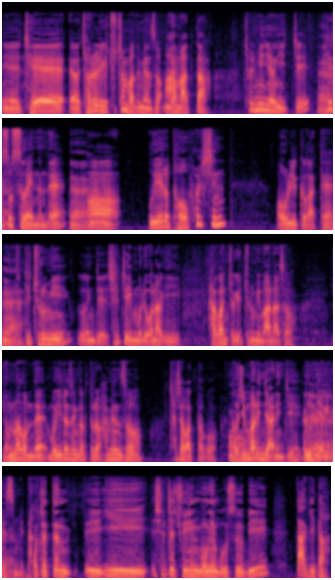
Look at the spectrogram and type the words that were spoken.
예, 제 어, 저를 이렇게 추천받으면서 네. 아 맞다 철민이 형이 있지 예. 힐소스가 있는데 예. 어, 의외로 더 훨씬 어울릴 것 같아. 예. 특히 주름이 그 이제 실제 인물이 워낙 이 하관 쪽에 주름이 많아서 영락 없네. 뭐 이런 생각들을 하면서 찾아왔다고 거짓말인지 아닌지 그런 예. 이야기를 했습니다. 어쨌든 이, 이 실제 주인공의 모습이 딱이다.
